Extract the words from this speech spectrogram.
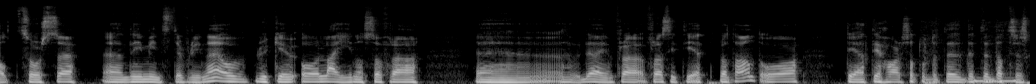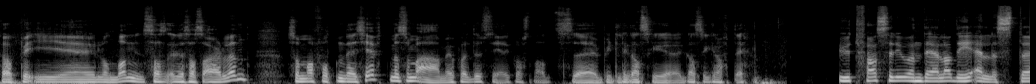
outsource eh, de minste flyene og, bruke, og leie inn også fra eh, leie inn fra, fra CityJet blant annet, og det at de har satt opp dette, dette datterselskapet i eh, London, SAS, eller SAS Ireland, som har fått en del kjeft, men som er med på å redusere kostnadsbildet ganske, ganske kraftig. Utfaser jo en del av de eldste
